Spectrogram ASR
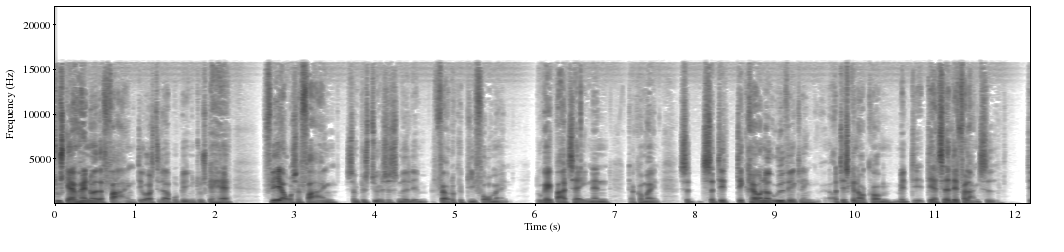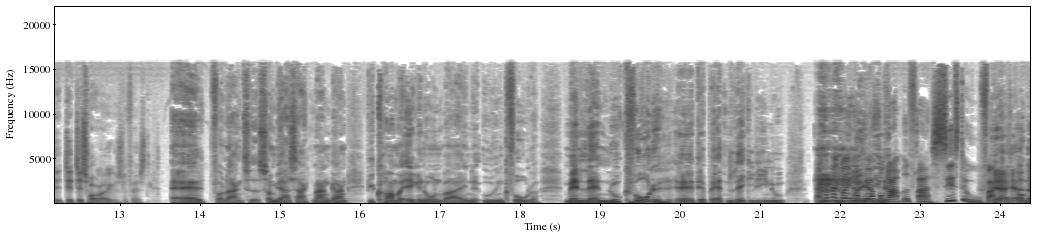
du skal jo have noget erfaring. Det er jo også det, der er problemet. Du skal have flere års erfaring som bestyrelsesmedlem, før du kan blive formand. Du kan ikke bare tage en anden, der kommer ind. Så, så det, det kræver noget udvikling, og det skal nok komme. Men det, det har taget lidt for lang tid. Det, det, det tror jeg, jeg kan slå fast. Alt for lang tid. Som jeg har sagt mange gange, vi kommer ikke nogen vegne uden kvoter. Men lad nu kvotedebatten ligge lige nu. Der kan man gå ind og høre programmet fra sidste uge, faktisk, ja, ja, hvor vi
